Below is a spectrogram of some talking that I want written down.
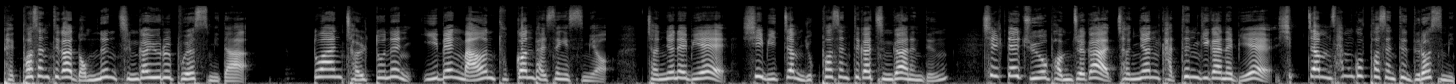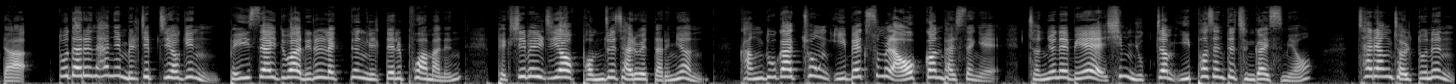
100%가 넘는 증가율을 보였습니다. 또한 절도는 242건 발생했으며 전년에 비해 12.6%가 증가하는 등 7대 주요 범죄가 전년 같은 기간에 비해 10.39% 늘었습니다. 또 다른 한인 밀집 지역인 베이사이드와 리틀넥 등 일대를 포함하는 111 지역 범죄 자료에 따르면 강도가 총 229건 발생해 전년에 비해 16.2% 증가했으며 차량 절도는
